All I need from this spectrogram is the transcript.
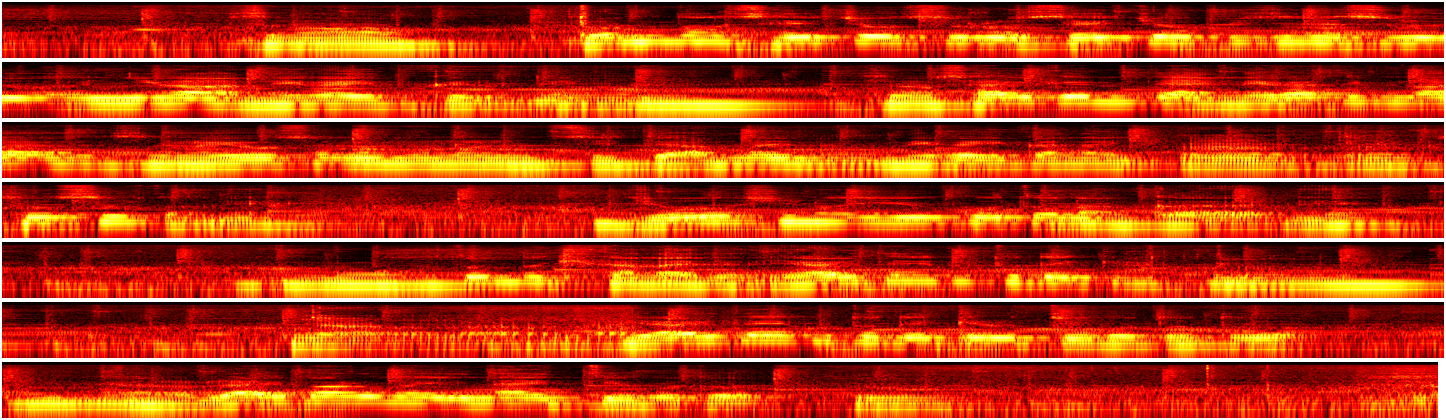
そのどんどん成長する成長ビジネスには目が行くけどね、その再建みたいにネガティブなその要素のものについてはあんまり目がいかない、そうするとね上司の言うことなんかねもうほとんど聞かないでね。やりたいことできるっていう、やりたいことできるっていうこととあのライバルがいないっていうこと、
